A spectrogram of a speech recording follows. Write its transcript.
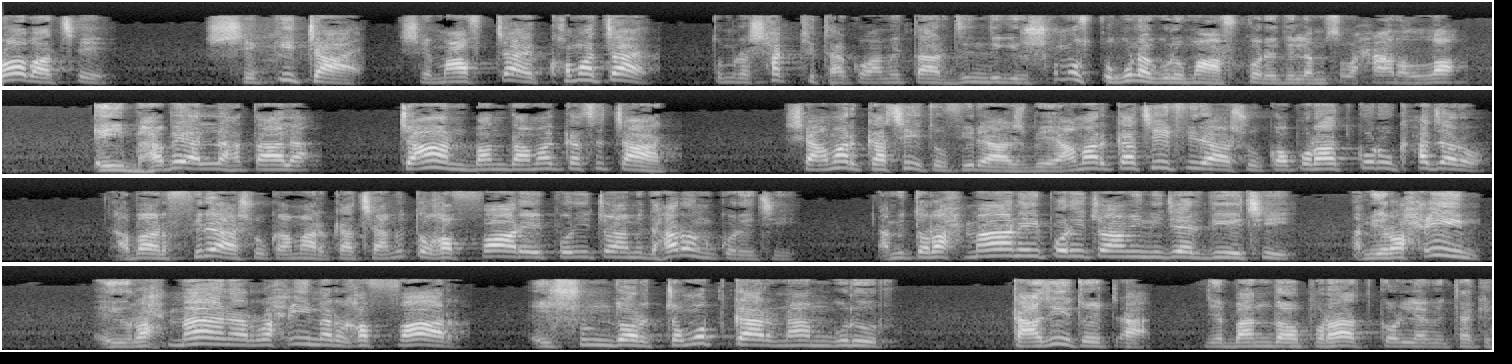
রব আছে। সে কি চায়? সে মাফ চায়, ক্ষমা চায়? তোমরা সাক্ষী থাকো, আমি তার জিন্দগির সমস্ত গুণাগুলো মাফ করে দিলাম সোহান আল্লাহ এইভাবে আল্লাহ তালা চান, বান্দা আমার কাছে চাক। সে আমার কাছেই তো ফিরে আসবে, আমার কাছেই ফিরে আসুক, অপরাধ করুক হাজারো। আবার ফিরে আসুক আমার কাছে, আমি তো গফার এই পরিচয় আমি ধারণ করেছি। আমি তো রহমান এই পরিচয় আমি নিজের দিয়েছি। আমি রহিম, এই রহমান আর রহিম আর গফার এই সুন্দর চমৎকার নামগুলোর কাজই তো এটা যে বান্দা অপরাধ করলে আমি তাকে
